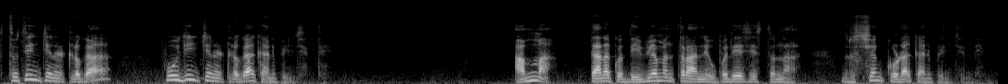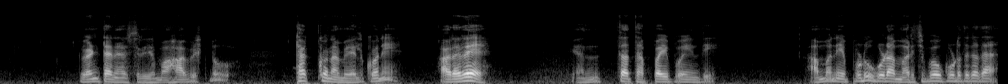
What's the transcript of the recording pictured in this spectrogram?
స్తుతించినట్లుగా పూజించినట్లుగా కనిపించింది. అమ్మ తనకు దివ్యమంత్రాన్ని ఉపదేశిస్తున్న దృశ్యం కూడా కనిపించింది. వెంటనే శ్రీ మహావిష్ణువు టక్కున మేల్కొని అరరే! ఎంత తప్పైపోయింది. అమ్మని ఎప్పుడూ కూడా మర్చిపోకూడదు కదా.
